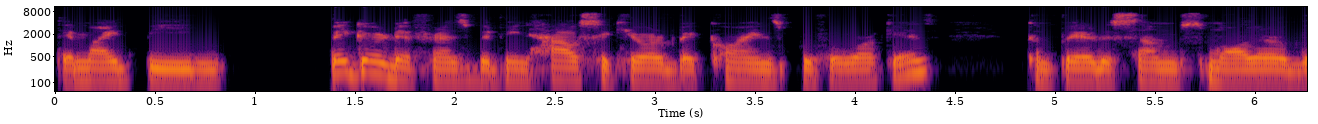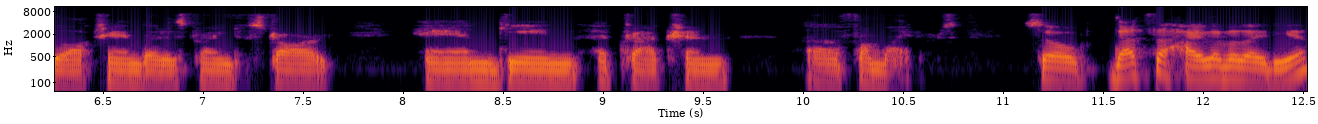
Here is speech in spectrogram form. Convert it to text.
There might be bigger difference between how secure Bitcoin's proof of work is compared to some smaller blockchain that is trying to start and gain attraction uh, from miners. So that's the high level idea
